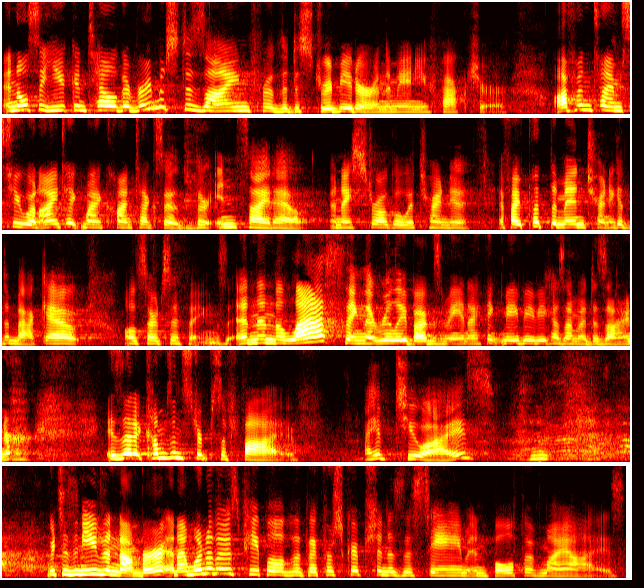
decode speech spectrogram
And also, you can tell they're very much designed for the distributor and the manufacturer. Oftentimes, too, when I take my contacts out, they're inside out, and I struggle with trying to, if I put them in, trying to get them back out, all sorts of things. And then the last thing that really bugs me, and I think maybe because I'm a designer, is that it comes in strips of five. I have two eyes, which is an even number, and I'm one of those people that the prescription is the same in both of my eyes.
